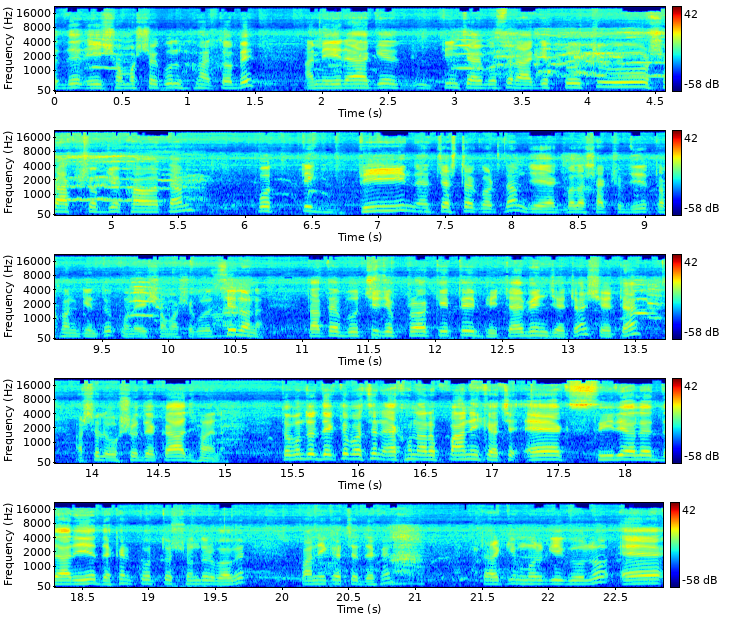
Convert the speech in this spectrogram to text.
এদের এই সমস্যাগুলো হয়। তবে আমি এর আগে তিন চার বছর আগে প্রচুর শাকসবজি খাওয়াতাম। প্রত্যেক দিন চেষ্টা করতাম যে একবেলা শাকসবজি তখন কিন্তু কোনো এই সমস্যাগুলো ছিল না। তাতে বুঝছি যে প্রকৃতির ভিটামিন যেটা, সেটা আসলে ওষুধে কাজ হয় না। তো বন্ধু দেখতে পাচ্ছেন, এখন আরও পানি কাছে। এক সিরিয়ালে দাঁড়িয়ে দেখেন কত সুন্দরভাবে পানি খাচ্ছে দেখেন। টার্কি মুরগিগুলো, এক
